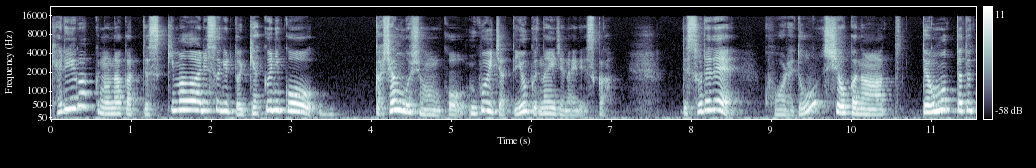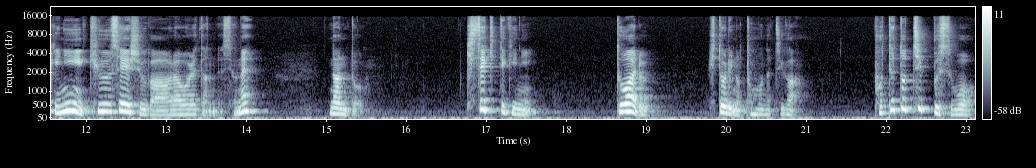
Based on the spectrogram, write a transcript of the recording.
キャリーバッグの中って隙間がありすぎると逆にこうガシャンゴシャンこう動いちゃってよくないじゃないですか。でそれでこれどうしようかなってって思った時に救世主が現れたんですよね。なんと奇跡的にとある一人の友達がポテトチップスを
